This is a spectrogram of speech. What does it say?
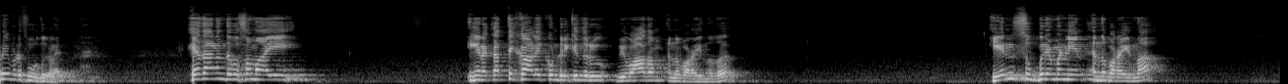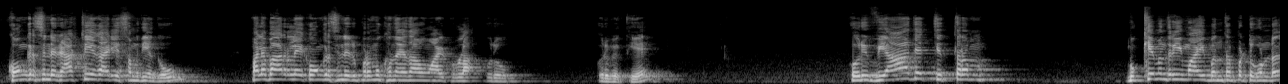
പ്രിയപ്പെട്ട സുഹൃത്തുക്കളെ ഏതാനും ദിവസമായി ഇങ്ങനെ കത്തിക്കാളിക്കൊണ്ടിരിക്കുന്നൊരു വിവാദം എന്ന് പറയുന്നത് എൻ സുബ്രഹ്മണ്യൻ എന്ന് പറയുന്ന കോൺഗ്രസിന്റെ രാഷ്ട്രീയകാര്യ സമിതി അംഗവും മലബാറിലെ കോൺഗ്രസിന്റെ ഒരു പ്രമുഖ നേതാവുമായിട്ടുള്ള ഒരു ഒരു വ്യക്തിയെ ഒരു വ്യാജ ചിത്രം മുഖ്യമന്ത്രിയുമായി ബന്ധപ്പെട്ടുകൊണ്ട്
